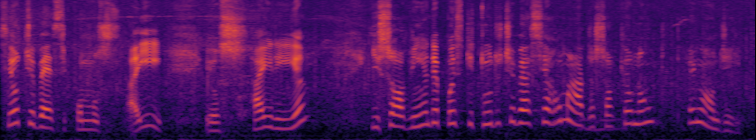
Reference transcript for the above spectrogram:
Se eu tivesse como sair, eu sairia e só vinha depois que tudo tivesse arrumado, só que eu não tenho onde ir.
